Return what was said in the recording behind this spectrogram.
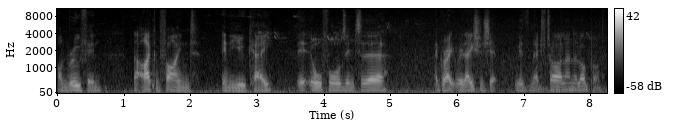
on roofing that I can find in the UK. It all falls into a great relationship with Metrotile and the Logpod.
